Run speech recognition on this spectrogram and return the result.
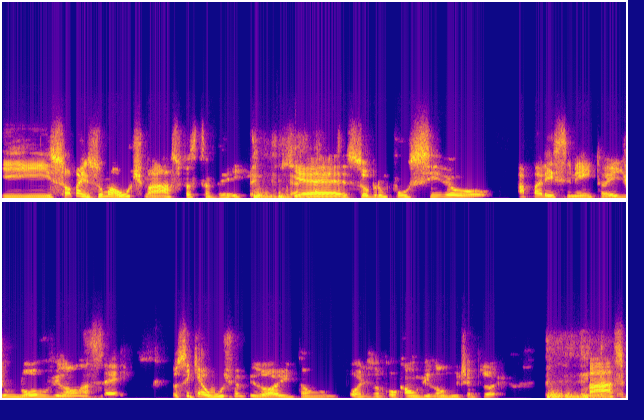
E só mais uma última aspas também, que é sobre um possível aparecimento aí de um novo vilão na série. Eu sei que é o último episódio, então, pô, eles vão colocar um vilão no último episódio. Mas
